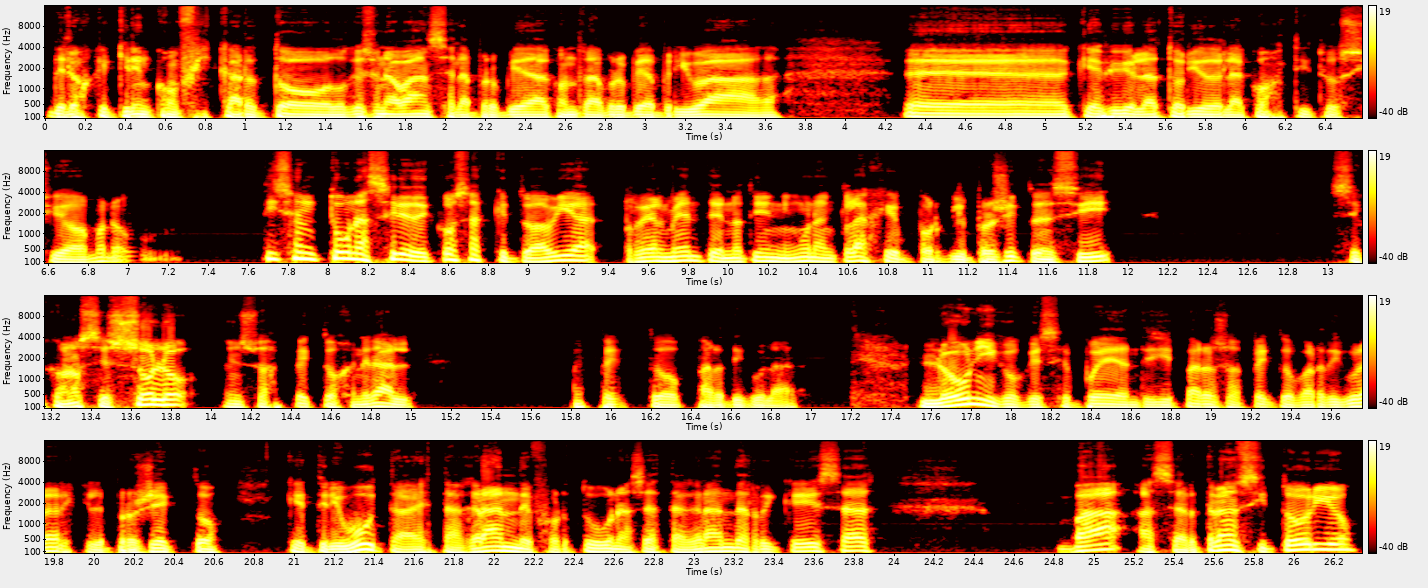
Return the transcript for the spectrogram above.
de los que quieren confiscar todo, que es un avance a la propiedad contra la propiedad privada, eh, que es violatorio de la Constitución. Bueno, dicen toda una serie de cosas que todavía realmente no tienen ningún anclaje porque el proyecto en sí se conoce solo en su aspecto general aspecto particular. Lo único que se puede anticipar a su aspecto particular es que el proyecto que tributa a estas grandes fortunas, a estas grandes riquezas, va a ser transitorio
